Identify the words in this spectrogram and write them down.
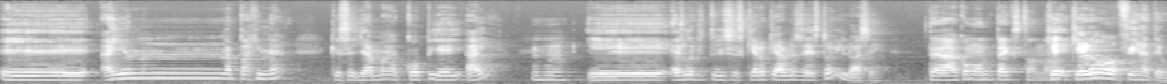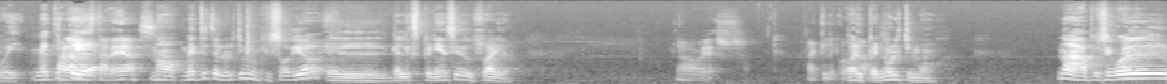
eh, hay un- una página que se llama Copy AI. Ujú. Y es lo que tú dices, quiero que hables de esto y lo hace. Te da como un texto, ¿no? Que, quiero, fíjate, güey, métete... Para las tareas. No, métete el último episodio, el de la experiencia de usuario. A ver. Aquí le O el cortamos. penúltimo. Nah, pues igual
